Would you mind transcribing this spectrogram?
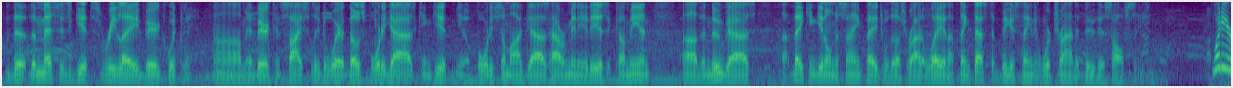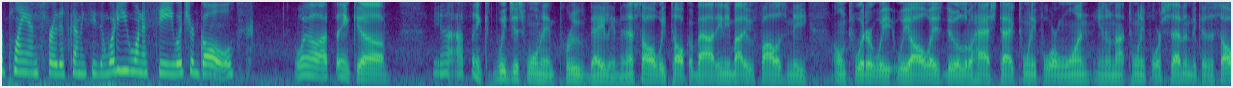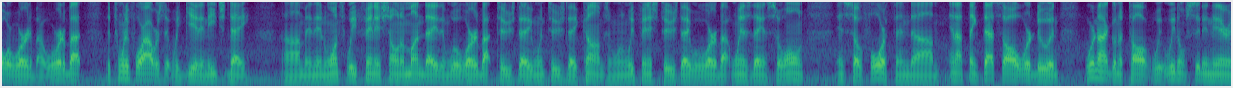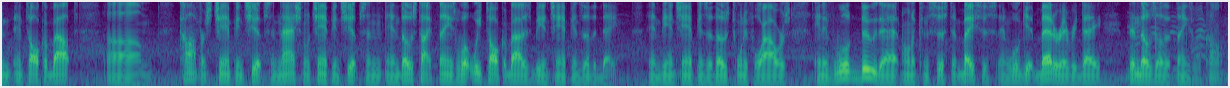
the, the message gets relayed very quickly. Um, and very concisely to where those 40 guys can get, you know, 40 some odd guys, however many it is that come in, uh, the new guys, uh, they can get on the same page with us right away. And I think that's the biggest thing that we're trying to do this off season. What are your plans for this coming season? What do you want to see? What's your goal? Well, I think. Uh, yeah, I think we just want to improve daily. I mean, that's all we talk about. Anybody who follows me on Twitter, we, we always do a little hashtag 24-1, you know, not 24-7, because it's all we're worried about. We're worried about the 24 hours that we get in each day. Um, and then once we finish on a Monday, then we'll worry about Tuesday when Tuesday comes. And when we finish Tuesday, we'll worry about Wednesday and so on and so forth. And um, and I think that's all we're doing. We're not going to talk. We, we don't sit in here and, and talk about. Um, conference championships and national championships and, and those type things. What we talk about is being champions of the day and being champions of those 24 hours. And if we'll do that on a consistent basis and we'll get better every day, then those other things will come.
